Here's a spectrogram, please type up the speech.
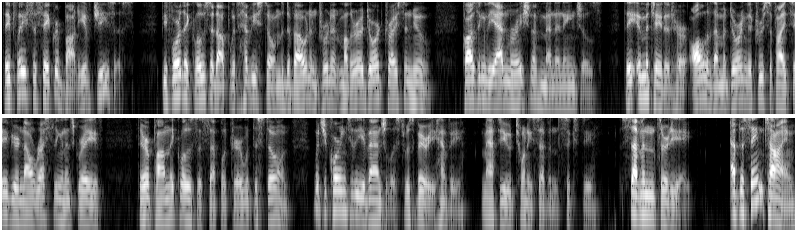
they placed the sacred body of Jesus. Before they closed it up with heavy stone, the devout and prudent mother adored Christ anew, causing the admiration of men and angels. They imitated her, all of them adoring the crucified Savior now resting in his grave. Thereupon they closed the sepulchre with the stone, which, according to the evangelist, was very heavy. Matthew 27:60. 738. At the same time,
